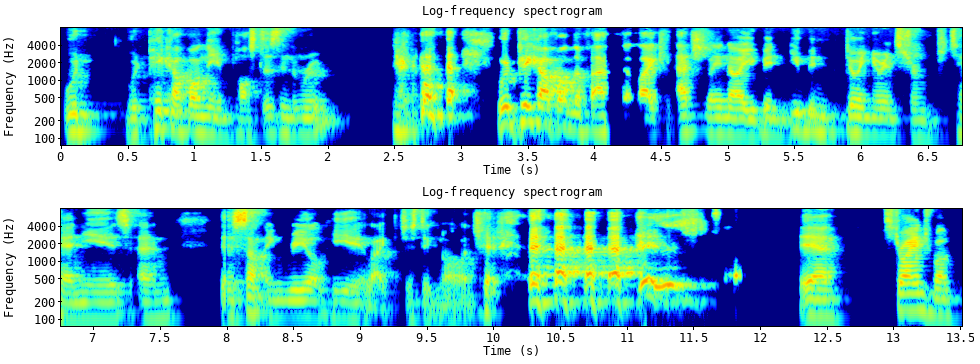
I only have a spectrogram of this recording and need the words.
would would pick up on the imposters in the room. Would pick up on the fact that like actually no you've been you've been doing your instrument for 10 years and there's something real here. Like just acknowledge it. Yeah. Strange one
